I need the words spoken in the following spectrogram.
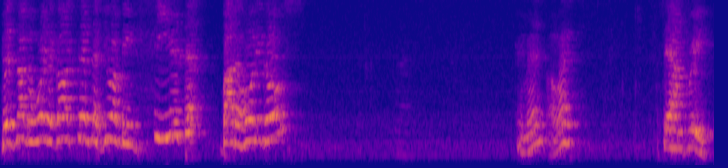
There's not the word of God says that you are being sealed by the Holy Ghost. Amen? All right. Say, I'm free.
